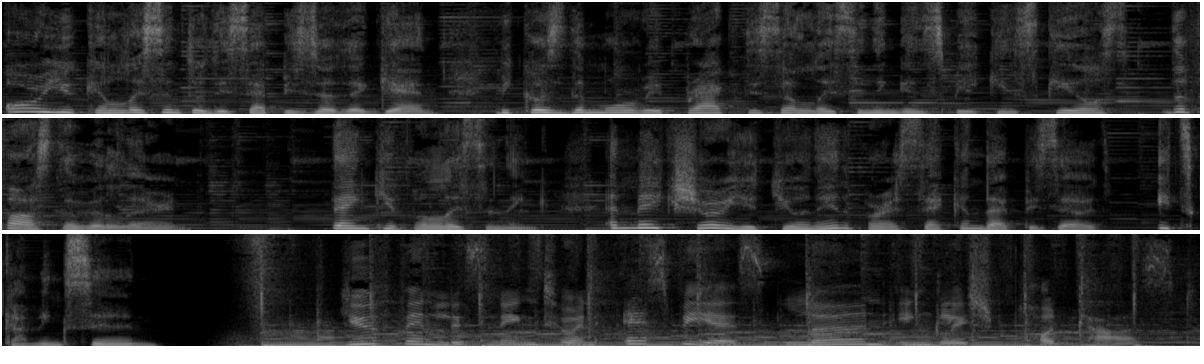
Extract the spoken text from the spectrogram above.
Or you can listen to this episode again, because the more we practice our listening and speaking skills, the faster we learn. Thank you for listening, and make sure you tune in for a second episode. It's coming soon. You've been listening to an SBS Learn English podcast.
